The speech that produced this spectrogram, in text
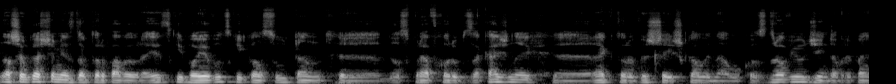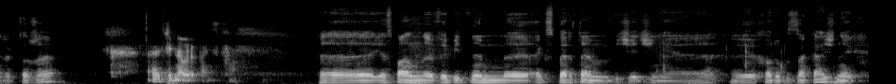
Naszym gościem jest dr Paweł Rajecki, wojewódzki konsultant e, do spraw chorób zakaźnych, e, rektor Wyższej Szkoły Nauk o Zdrowiu. Dzień dobry, panie rektorze. Dzień dobry Państwu. E, Jest pan wybitnym e, ekspertem w dziedzinie e, chorób zakaźnych.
